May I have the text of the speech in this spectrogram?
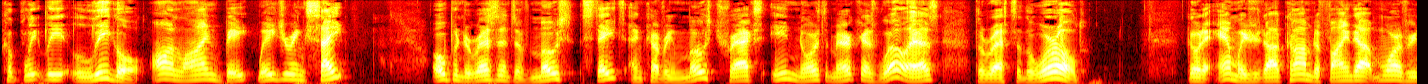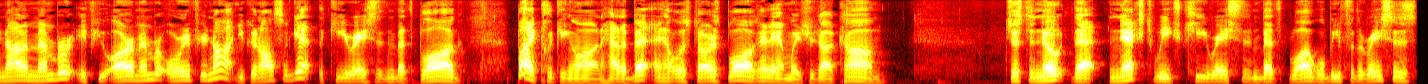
completely legal online bait wagering site open to residents of most states and covering most tracks in North America as well as the rest of the world. Go to Amwager.com to find out more if you're not a member, if you are a member, or if you're not. You can also get the Key Races and Bets blog by clicking on How to Bet and Ellis Starr's blog at Amwager.com. Just a note that next week's Key Races and Bets blog will be for the races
